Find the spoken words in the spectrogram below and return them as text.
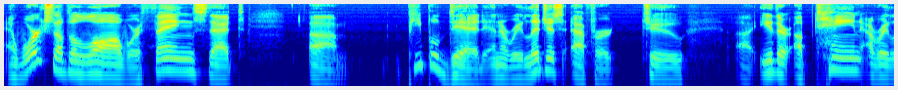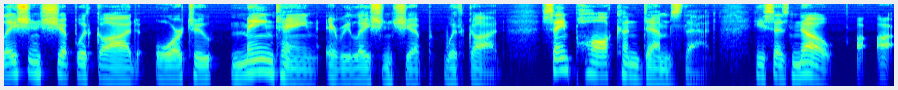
And works of the law were things that um, people did in a religious effort to uh, either obtain a relationship with God or to maintain a relationship with God. St. Paul condemns that. He says, no, our,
